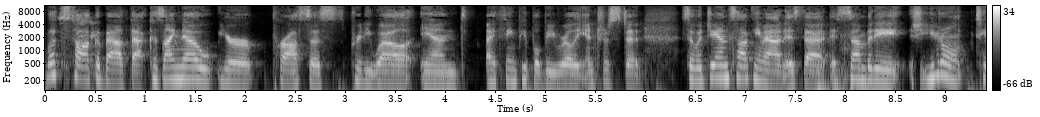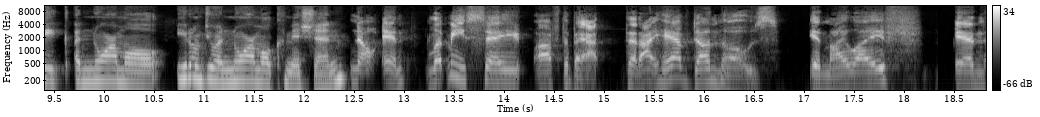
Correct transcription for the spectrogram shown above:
Let's talk about that because I know your process pretty well, and I think people be really interested. So, what Jan's talking about is that if somebody you don't take a normal, you don't do a normal commission. No, and let me say off the bat that I have done those in my life, and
